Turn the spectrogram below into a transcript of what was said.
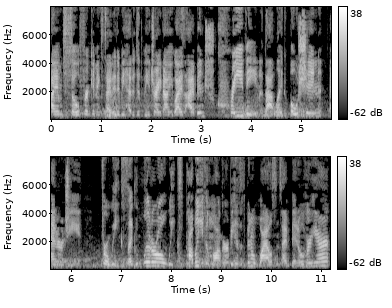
I am so freaking excited to be headed to the beach right now, you guys. I've been tr- craving that like ocean energy for weeks, like literal weeks, probably even longer because it's been a while since I've been over here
